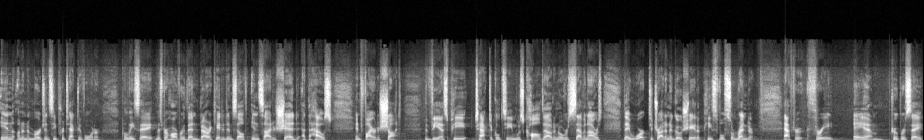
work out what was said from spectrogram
in on an emergency protective order. Police say Mr. Harver then barricaded himself inside a shed at the house and fired a shot. The VSP tactical team was called out in over seven hours. They worked to try to negotiate a peaceful surrender. After 3 a.m., troopers say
